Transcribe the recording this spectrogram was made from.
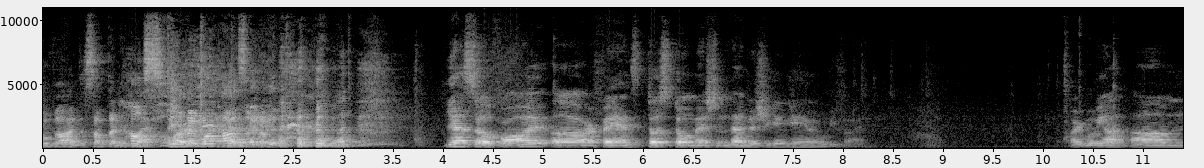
move on to something else, a little bit more positive. Yeah, so for all uh, our fans, just don't mention that Michigan game and we'll be fine. Alright, moving on. Um,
